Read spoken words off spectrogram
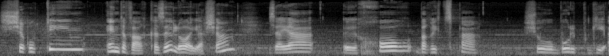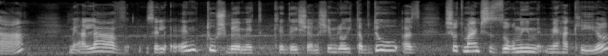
שירותים, אין דבר כזה, לא היה שם. זה היה אה, חור ברצפה שהוא בול פגיעה. מעליו, זה, אין טוש באמת כדי שאנשים לא יתאבדו, אז פשוט מים שזורמים מהקיר.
